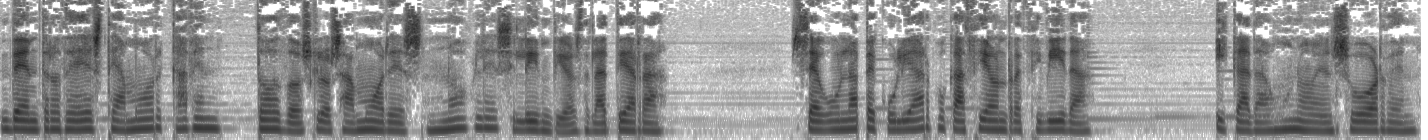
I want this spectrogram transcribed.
Dentro de este amor caben todos los amores nobles y limpios de la tierra, según la peculiar vocación recibida, y cada uno en su orden.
